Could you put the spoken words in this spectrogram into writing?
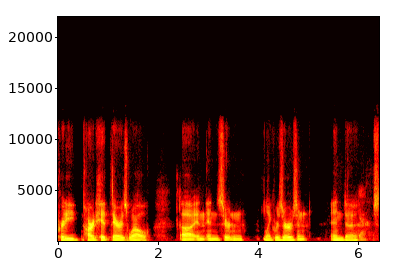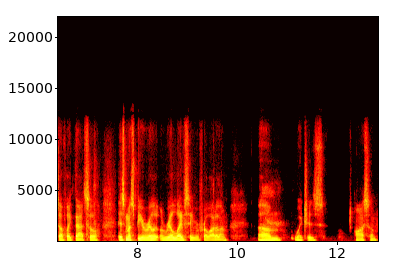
pretty hard hit there as well. Uh in in certain like reserves and and uh yeah. stuff like that. So this must be a real a real lifesaver for a lot of them. Um which is awesome.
